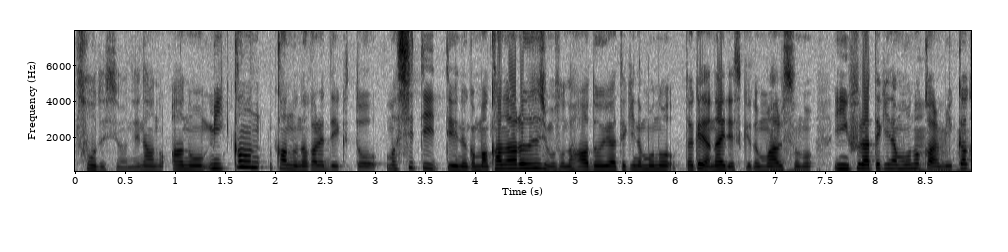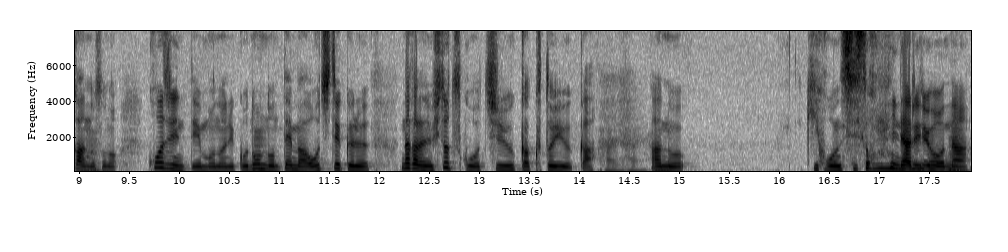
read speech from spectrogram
そうですよね。あのあの3日間の流れでいくと、まあ、シティっていうのが、まあ、必ずしもそのハードウェア的なものだけではないですけども、うんうん、あるそのインフラ的なものから3日間のその個人っていうものにこうどんどんテーマが落ちてくる中での一つこう中核というか、あの基本思想になるような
